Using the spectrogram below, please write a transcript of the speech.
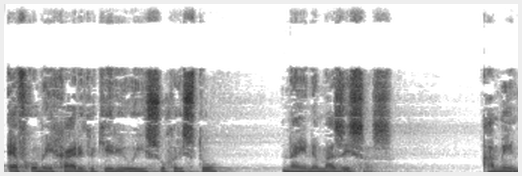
Εύχομαι η χάρη του Κυρίου Ιησού Χριστού να είναι μαζί σας. Αμήν.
